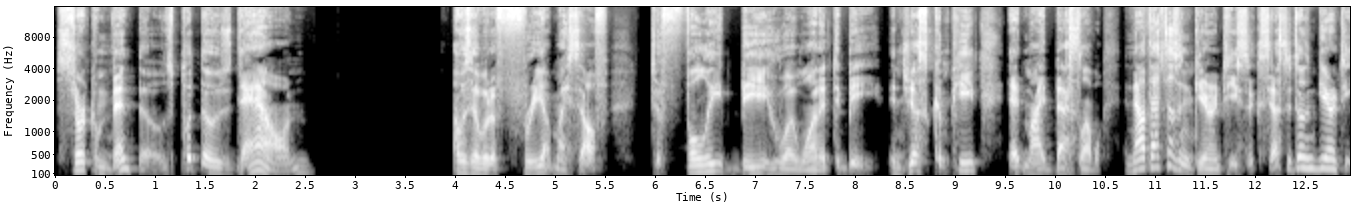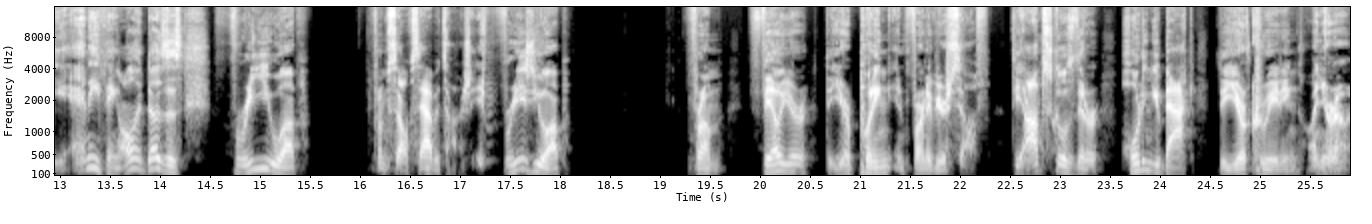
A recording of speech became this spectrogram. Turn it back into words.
circumvent those, put those down, I was able to free up myself to fully be who I wanted to be and just compete at my best level. And now that doesn't guarantee success. It doesn't guarantee anything. All it does is free you up from self sabotage. It frees you up from failure that you're putting in front of yourself, the obstacles that are holding you back that you're creating on your own.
